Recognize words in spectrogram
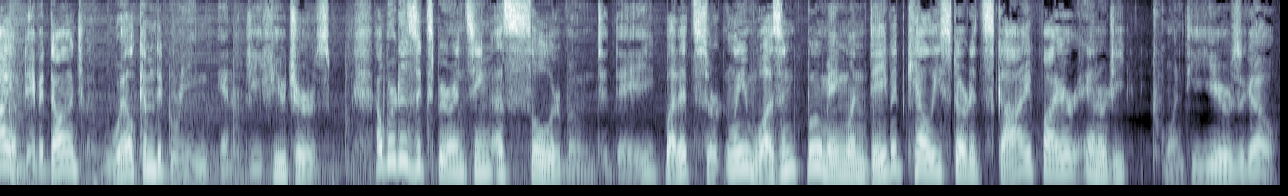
Hi, I'm David Dodge. Welcome to Green Energy Futures. Alberta's experiencing a solar boom today, but it certainly wasn't booming when David Kelly started Skyfire Energy 20 years ago.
